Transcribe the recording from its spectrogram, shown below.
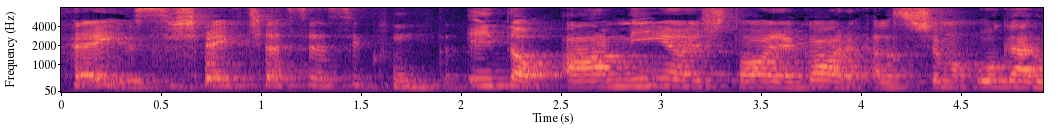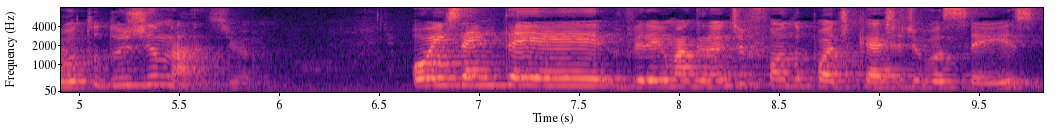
É isso, gente. Essa é a segunda. Então, a minha história agora, ela se chama O Garoto do Ginásio. Oi, gente! Virei uma grande fã do podcast de vocês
